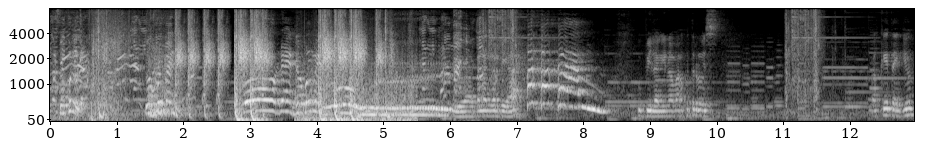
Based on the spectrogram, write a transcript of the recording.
double, double man. Oh, deh, double man. Oh, ya, kalian ngerti ya? Aku bilangin nama aku terus. Oke, thank you.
